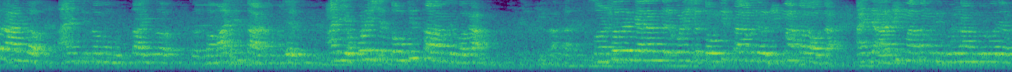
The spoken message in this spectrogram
एकत्र आणलं आणि तिथं मग मुक्ताईचं समाधी स्थान म्हणजे आणि एकोणीसशे चौतीस सालामध्ये बघा संशोधन केल्यानंतर एकोणीसशे चौतीस सालामध्ये अधिक मास आला होता. आणि त्या अधिक मासामध्ये गुरुनाम गुरुवर्य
